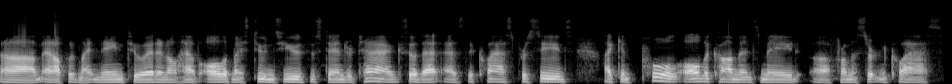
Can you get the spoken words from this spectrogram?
um, and I'll put my name to it and I'll have all of my students use the standard tag so that as the class proceeds I can pull all the comments made uh, from a certain class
